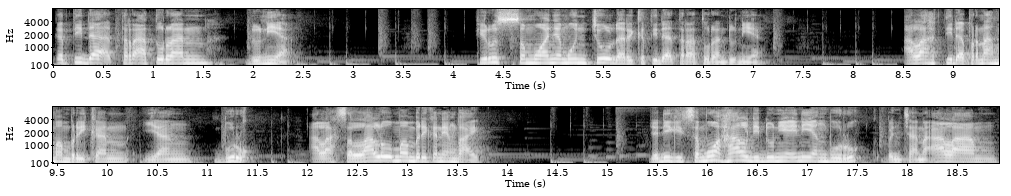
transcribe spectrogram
ketidakteraturan dunia. Virus semuanya muncul dari ketidakteraturan dunia. Allah tidak pernah memberikan yang buruk. Allah selalu memberikan yang baik. Jadi semua hal di dunia ini yang buruk, bencana alam,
